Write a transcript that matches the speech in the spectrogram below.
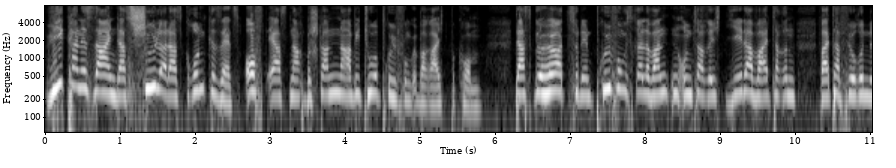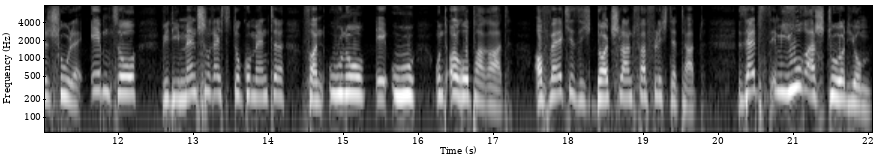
Wie kann es sein, dass Schüler das Grundgesetz oft erst nach bestandener Abiturprüfung überreicht bekommen? Das gehört zu den prüfungsrelevanten Unterricht jeder weiteren weiterführenden Schule, ebenso wie die Menschenrechtsdokumente von UNO, EU und Europarat, auf welche sich Deutschland verpflichtet hat. Selbst im Jurastudium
